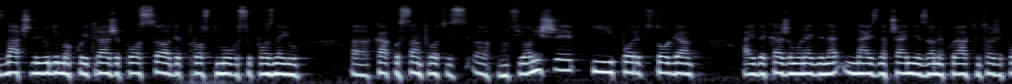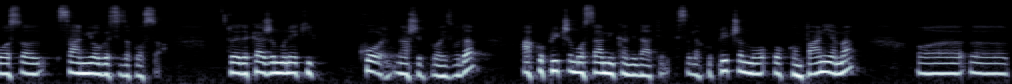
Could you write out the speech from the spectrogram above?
značajno ljudima koji traže posao, gde prosto mogu se upoznaju kako sam proces funkcioniše i pored toga, ajde da kažemo negde najznačajnije za one koji aktivno traže posao, sami oglasi za posao. To je da kažemo neki kor našeg proizvoda, ako pričamo o samim kandidatima. E sad, ako pričamo o kompanijama, o, o,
